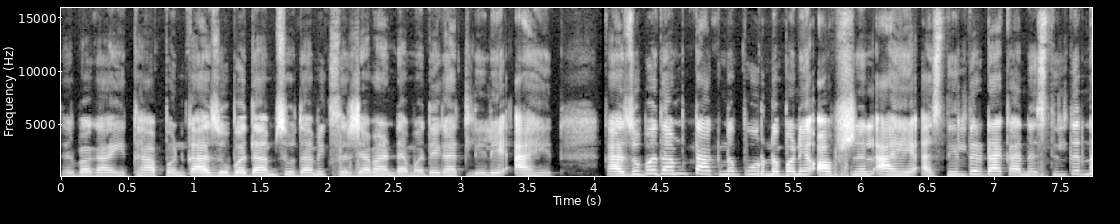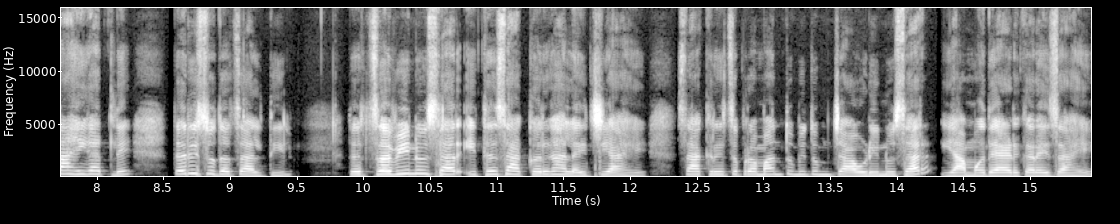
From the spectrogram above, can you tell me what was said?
तर बघा इथं आपण काजू बदामसुद्धा मिक्सरच्या भांड्यामध्ये घातलेले आहेत. काजू बदाम टाकणं पूर्णपणे ऑप्शनल आहे. असतील तर टाका नसतील तर नाही घातले तरीसुद्धा चालतील. तर चवीनुसार इथं साखर घालायची आहे. साखरेचं प्रमाण तुम्ही तुमच्या आवडीनुसार यामध्ये ॲड करायचं आहे.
